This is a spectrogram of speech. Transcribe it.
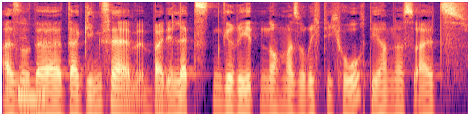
Also mhm. da, da ging es ja bei den letzten Geräten nochmal so richtig hoch. Die haben das als,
